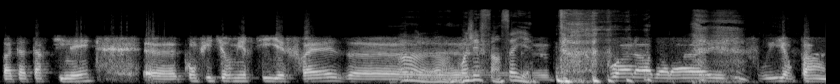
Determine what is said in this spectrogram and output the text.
pâte à tartiner, euh, confiture myrtille et fraises. euh, là, moi j'ai faim, ça y est. euh, voilà, voilà, et oui, enfin,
